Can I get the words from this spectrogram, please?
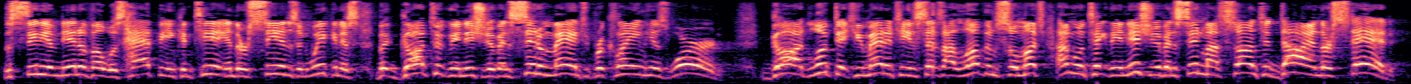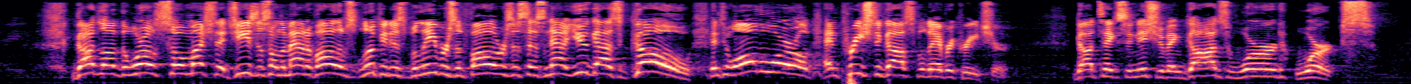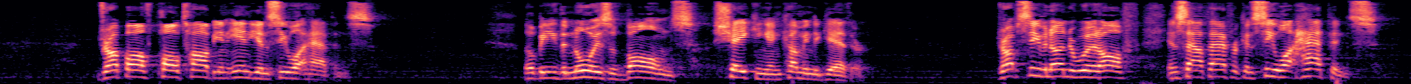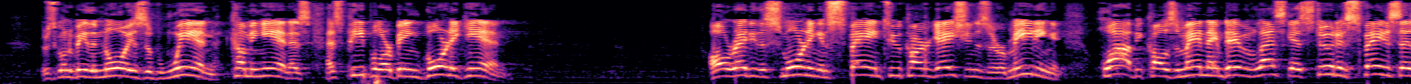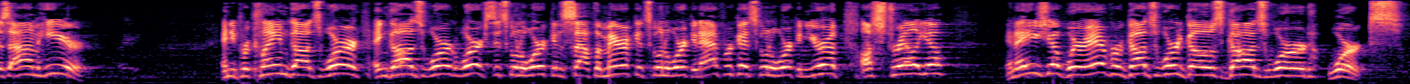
The city of Nineveh was happy and content in their sins and wickedness, but God took the initiative and sent a man to proclaim His word. God looked at humanity and says, I love them so much, I'm going to take the initiative and send my son to die in their stead. God loved the world so much that Jesus on the Mount of Olives looked at his believers and followers and says, Now you guys go into all the world and preach the gospel to every creature. God takes initiative and God's word works. Drop off Paul Tobby in India and see what happens. There'll be the noise of bones shaking and coming together. Drop Stephen Underwood off in South Africa and see what happens. There's going to be the noise of wind coming in as, as people are being born again. Already this morning in Spain, two congregations are meeting. Why? Because a man named David Velasquez stood in Spain and says, I'm here. And he proclaimed God's word, and God's word works. It's going to work in South America, it's going to work in Africa, it's going to work in Europe, Australia, and Asia. Wherever God's word goes, God's word works.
